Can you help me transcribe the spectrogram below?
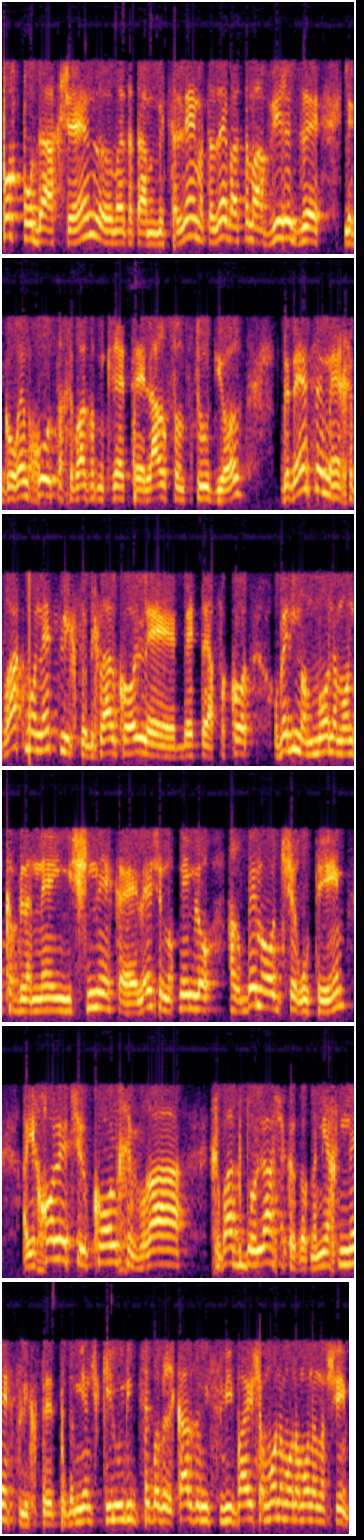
post production, זאת אומרת, אתה מצלם, אתה זה, ואז אתה מעביר את זה לגורם חוץ, החברה הזאת נקראת Larson אה, Studios, ובעצם אה, חברה כמו נטפליקס ובכלל כל בית הפקות עובד עם המון המון קבלני משנה כאלה, שנותנים לו הרבה מאוד שירותים. היכולת של כל חברה חברה גדולה שכזאת, נניח נטפליקס, תדמיין שכאילו היא נמצאת במרכז ומסביבה יש המון המון המון אנשים.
